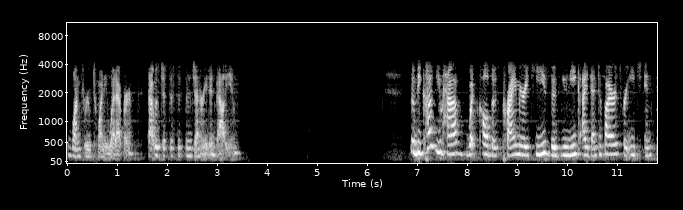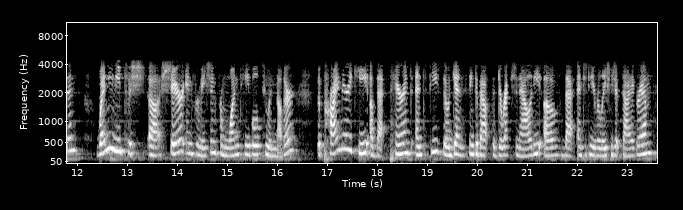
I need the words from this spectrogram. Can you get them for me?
1 through 20, whatever. That was just a system-generated value. So because you have what's called those primary keys, those unique identifiers for each instance, when you need to sh uh, share information from one table to another, the primary key of that parent entity, so again, think about the directionality of that entity relationship diagram,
